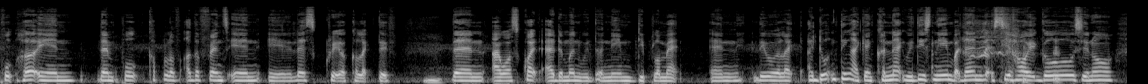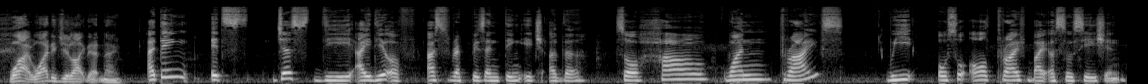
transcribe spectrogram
pulled her in, then pulled a couple of other friends in. Eh, let's create a collective. Then I was quite adamant with the name Diplomat. And they were like, I don't think I can connect with this name, but then let's see how it goes, you know. Why? Why did you like that name? I think it's just the idea of us representing each other. So how one thrives, we also all thrive by association.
